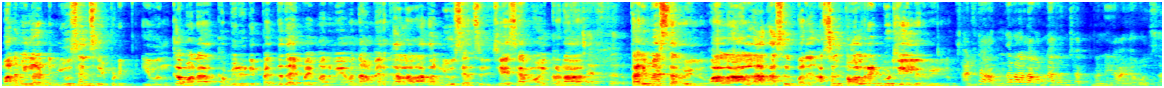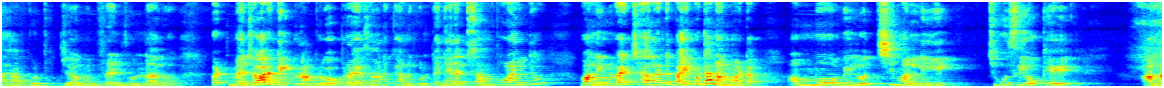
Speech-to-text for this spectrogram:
మనం ఇలాంటి న్యూసెన్స్ ఇప్పుడు ఇవి ఇంకా మన కమ్యూనిటీ పెద్దదైపోయి మనం ఏమన్నా అమెరికాలో అలాగా న్యూసెన్స్ చేసామో ఇక్కడ. తరిమేస్తారు వీళ్ళు. వాళ్ళ అలాగా అసలు అసలు టాలరేట్ కూడా చేయలేరు వీళ్ళు. అంటే అందరూ అలా ఉన్నారని చెప్పనని I also have good German friends ఉన్నారు. బట్ మెజారిటీ నా గృహ ప్రవేశానికి అనుకుంటే నేను అట్ సమ్ పాయింట్ వాళ్ళు ఇన్వైట్ చేయాలంటే భయపడ్డాను అనమాట అమ్మో వీళ్ళు వచ్చి మళ్ళీ చూసి ఓకే అన్న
